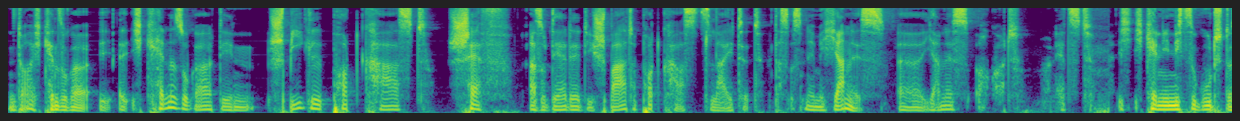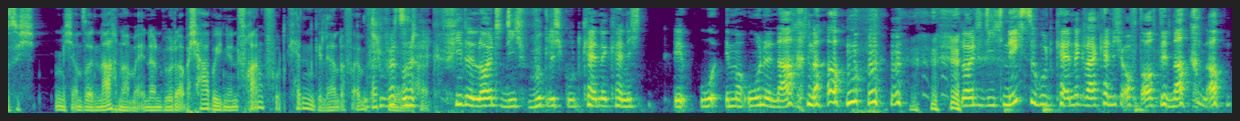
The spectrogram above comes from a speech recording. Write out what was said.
Doch, ich kenne sogar, ich kenne sogar den Spiegel-Podcast-Chef, also der, der die Sparte Podcasts leitet. Das ist nämlich Jannis. Äh, Jannis, oh Gott, und jetzt, ich, ich kenne ihn nicht so gut, dass ich mich an seinen Nachnamen erinnern würde, aber ich habe ihn in Frankfurt kennengelernt auf einem Webmontag. viele Leute, die ich wirklich gut kenne, kenne ich immer ohne Nachnamen. Leute, die ich nicht so gut kenne, da kenne ich oft auch den Nachnamen.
